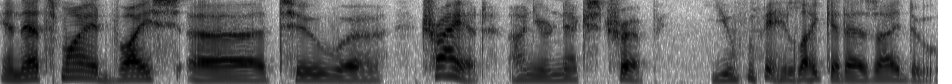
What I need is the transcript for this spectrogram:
And that's my advice uh, to uh, try it on your next trip. You may like it as I do.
